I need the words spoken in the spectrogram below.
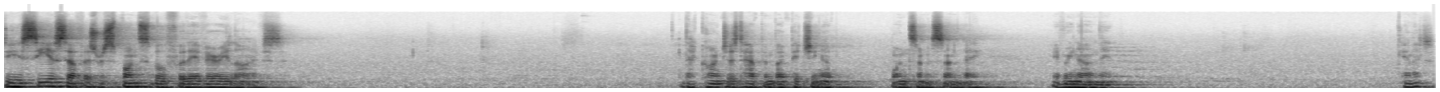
Do you see yourself as responsible for their very lives? That can't just happen by pitching up once on a Sunday, every now and then. Can it?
